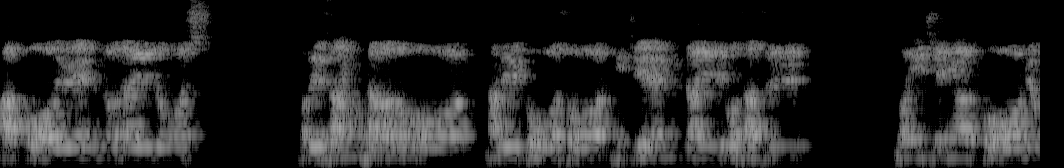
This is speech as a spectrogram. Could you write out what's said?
八方ゆえんの大同士。のべさん玉の、なべ高僧、日蓮大菩薩。の日が光明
